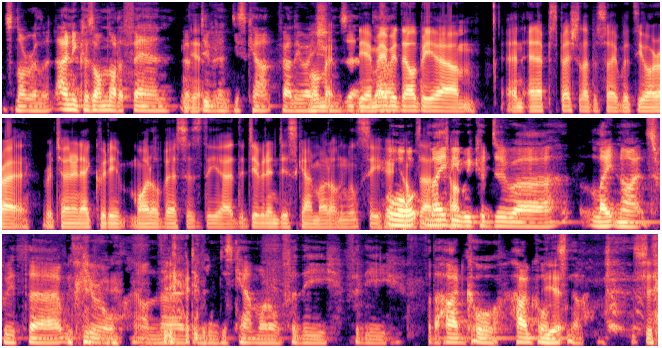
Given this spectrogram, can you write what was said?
it's not relevant. Only because I'm not a fan of yeah. dividend discount valuations. Well, and, yeah, maybe uh, there'll be um, an, an special episode with your uh, return on equity model versus the uh, the dividend discount model, and we'll see who or comes out. Maybe we could do uh, late nights with uh, with Kirill on the yeah. dividend discount model for the for the for the hardcore hardcore yeah. listener. just,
